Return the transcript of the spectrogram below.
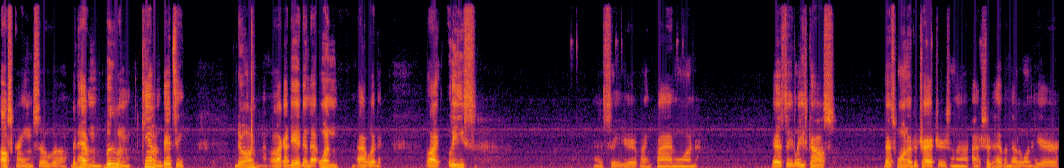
off screen, so uh, been having Boo and Kim and Betsy do them like I did in that one I would like lease. Let's see here if I can find one. Yeah, see lease costs. That's one of the tractors, and I, I should have another one here.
